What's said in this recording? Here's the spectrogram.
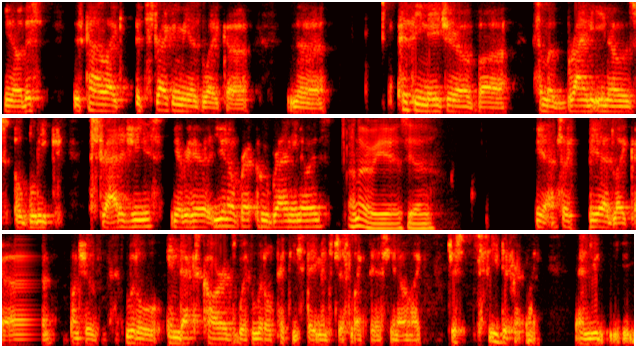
You know, this is kind of like it's striking me as like uh, the pithy nature of uh, some of Brian Eno's oblique strategies. You ever hear? You know who Brian Eno is? I know who he is, yeah. Yeah, so he had like a bunch of little index cards with little pithy statements just like this, you know, like just see differently. And you, you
